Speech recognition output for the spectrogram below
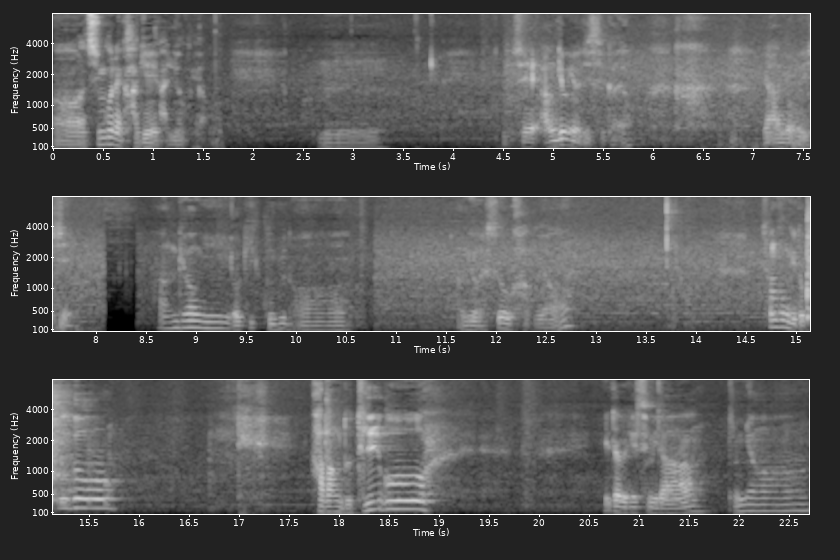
어, 친구네 가게에 가려고요. 음, 제 안경이 어디 있을까요? 야 안경 어디 있지? 안경이 여기 있구나. 안경을 쓰고 가고요. 선풍기도 끄고 가방도 들고 이따 뵙겠습니다. 안녕.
